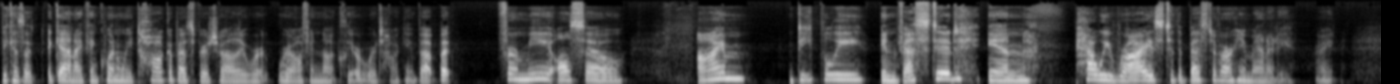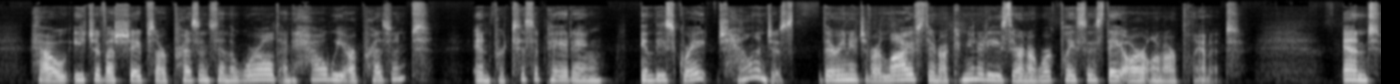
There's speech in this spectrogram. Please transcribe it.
Because, uh, again, I think when we talk about spirituality, we're, we're often not clear what we're talking about. But for me, also, I'm deeply invested in how we rise to the best of our humanity, right? How each of us shapes our presence in the world and how we are present and participating in these great challenges. They're in each of our lives, they're in our communities, they're in our workplaces, they are on our planet. And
